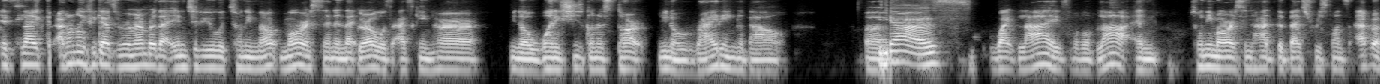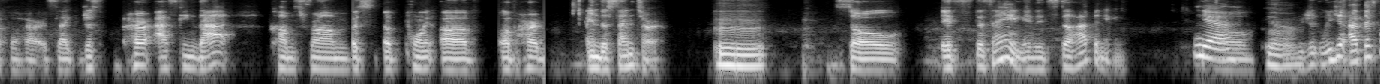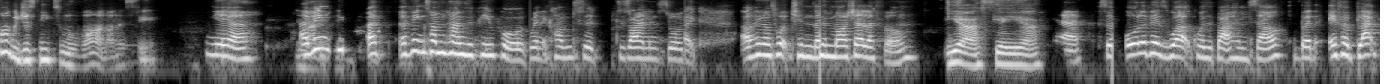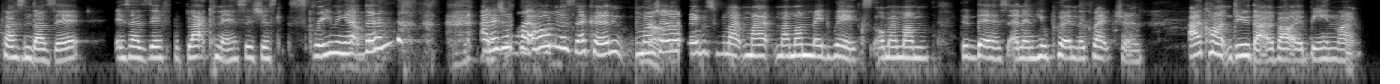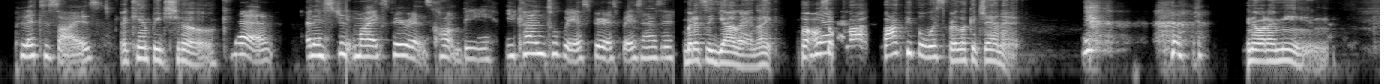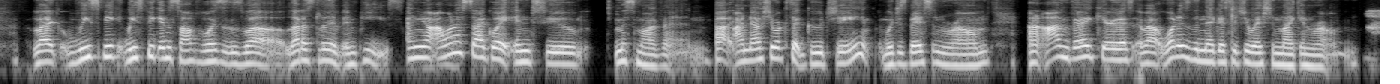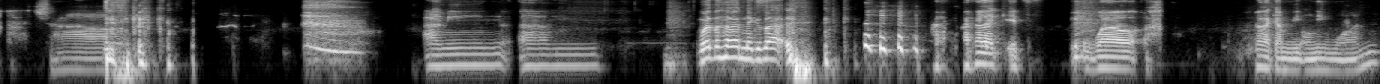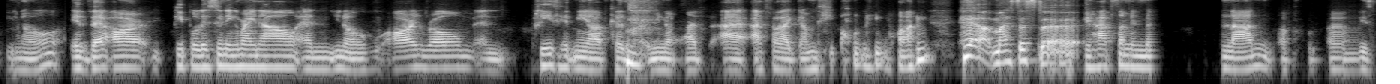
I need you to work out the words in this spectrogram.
it's like i don't know if you guys remember that interview with toni Mor- morrison and that girl was asking her you know when she's gonna start you know writing about uh, yes. white lives blah blah blah. And toni morrison had the best response ever for her. It's like just her asking that comes from a, point of of her in the center. Mm, so it's the same and it's still happening. Yeah, so yeah. we just, we just at this point we just need to move on honestly. Yeah. I think. I, I think sometimes with people when it comes to designers or like I think I was watching the Margiela film. yes yeah yeah Yeah. So all of his work was about himself. But if a black person does it, it's as if the blackness is just screaming at them. and it's just like, hold on a second. Margiela was able to be like, my, my mum made wigs or my mum did this, and then he'll put in the collection. I can't do that without it being like politicized. it can't be chill Yeah. And it's just my experience can't be you can talk about your experience, but it's as if but it's a yelling like but also Yeah. black, black people whisper look at janet You know what I mean? Like we speak we speak in soft voices as well. Let us live in peace. And you know, I want to segue into Miss Marvin. But I know she works at Gucci, which is based in Rome. And I'm very curious about what is the nigga situation like in Rome? Child. I mean, um, Where the hood niggas at? I, I feel like it's well. I feel like I'm the only one. You know, if there are people listening right now, and you know who are in Rome, and please hit me up because you know I, I I feel like I'm the only one. Hit up my sister. We have some in Milan, obviously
